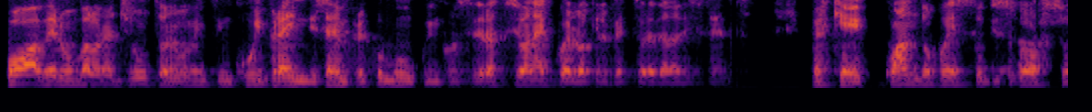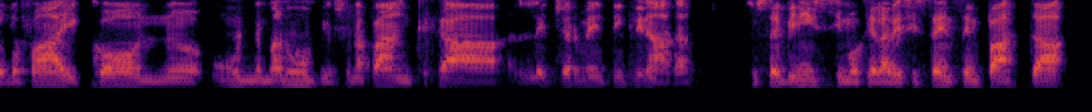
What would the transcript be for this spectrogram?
Può avere un valore aggiunto nel momento in cui prendi sempre comunque in considerazione quello che è il vettore della resistenza perché quando questo discorso lo fai con un manubrio su una panca leggermente inclinata, tu sai benissimo che la resistenza impatta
